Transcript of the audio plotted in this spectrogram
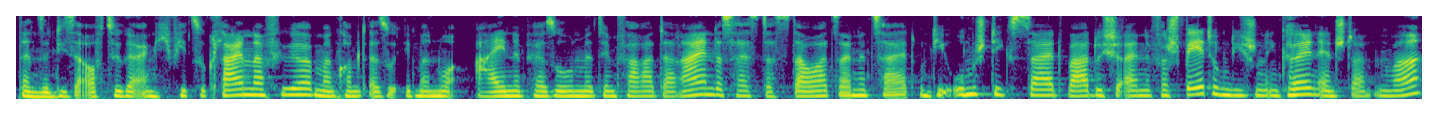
Dann sind diese Aufzüge eigentlich viel zu klein dafür. Man kommt also immer nur eine Person mit dem Fahrrad da rein. Das heißt, das dauert seine Zeit und die Umstiegszeit war durch eine Verspätung, die schon in Köln entstanden war,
